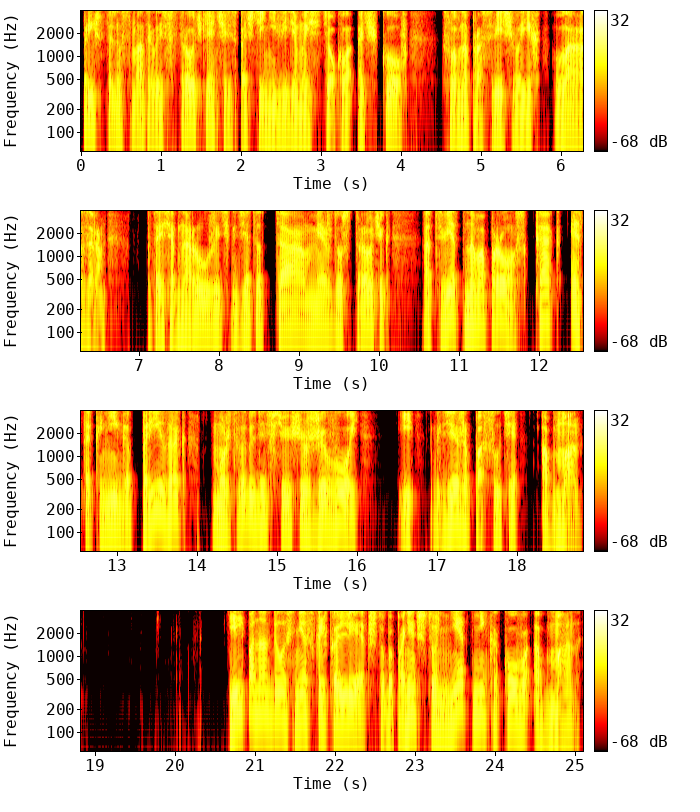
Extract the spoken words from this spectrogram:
пристально всматриваясь в строчки через почти невидимые стекла очков, словно просвечивая их лазером, пытаясь обнаружить где-то там между строчек ответ на вопрос, как эта книга «Призрак» может выглядеть все еще живой, и где же, по сути, обман. Ей понадобилось несколько лет, чтобы понять, что нет никакого обмана,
